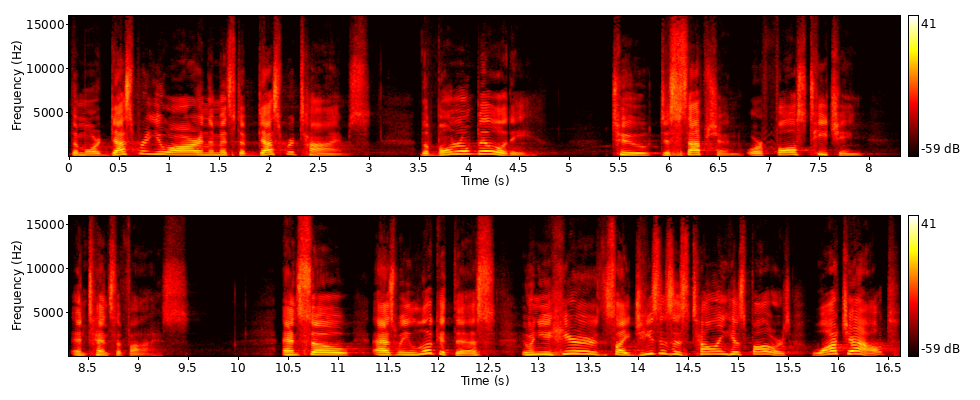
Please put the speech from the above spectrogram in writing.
the more desperate you are in the midst of desperate times, the vulnerability to deception or false teaching intensifies. And so, as we look at this, when you hear it's like Jesus is telling his followers, watch out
